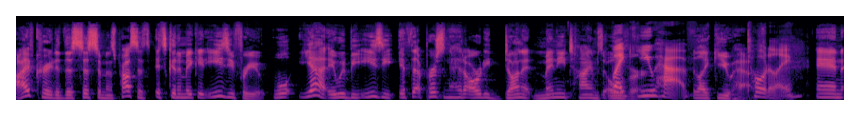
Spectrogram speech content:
I've created this system and this process. It's going to make it easy for you. Well, yeah, it would be easy if that person had already done it many times Like over. Like you have. Like you have. Totally. And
